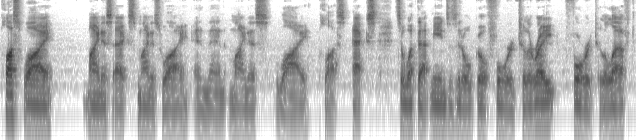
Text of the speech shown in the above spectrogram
plus Y, minus x minus y and then minus y plus x. So what that means is it'll go forward to the right, forward to the left,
